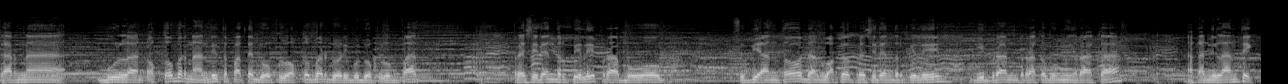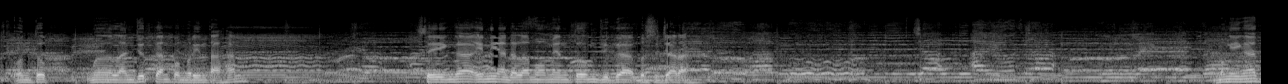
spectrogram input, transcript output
Karena bulan Oktober nanti tepatnya 20 Oktober 2024 Presiden terpilih Prabowo Subianto dan Wakil Presiden terpilih Gibran Raka Buming Raka akan dilantik untuk melanjutkan pemerintahan sehingga ini adalah momentum juga bersejarah mengingat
